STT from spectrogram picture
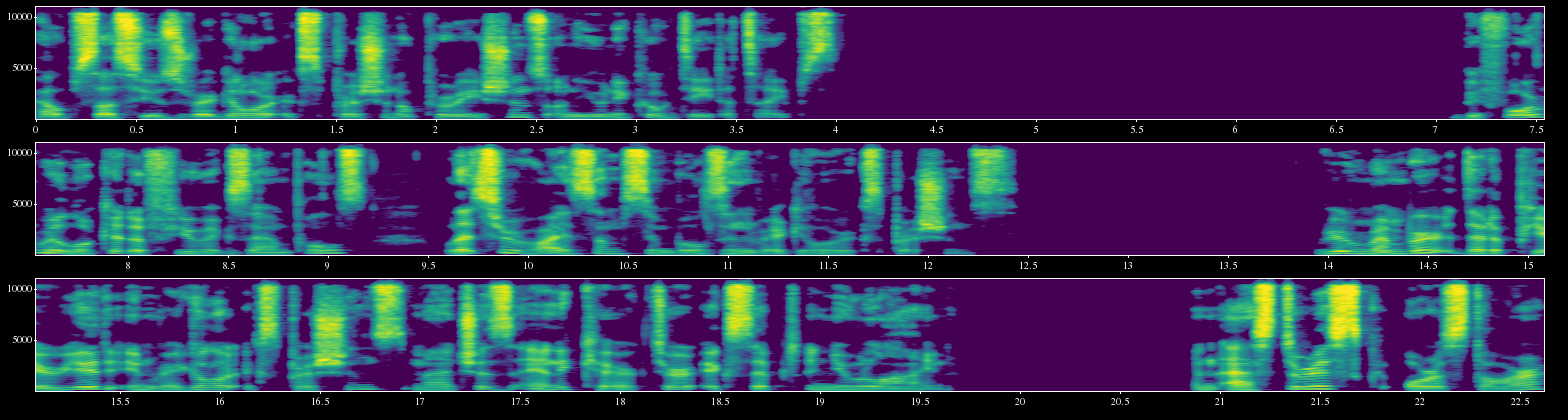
helps us use regular expression operations on Unicode data types. Before we look at a few examples, let's revise some symbols in regular expressions. Remember that a period in regular expressions matches any character except a new line. An asterisk or a star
